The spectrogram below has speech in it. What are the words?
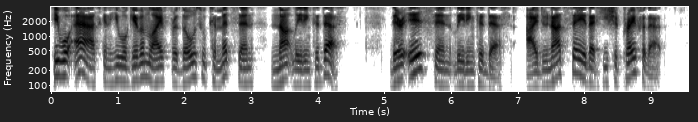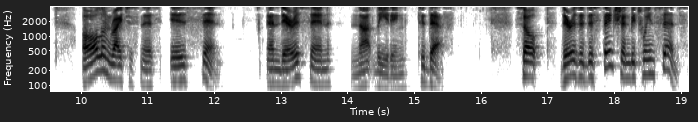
he will ask and he will give him life for those who commit sin not leading to death. There is sin leading to death. I do not say that he should pray for that. All unrighteousness is sin, and there is sin not leading to death. So, there is a distinction between sins.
